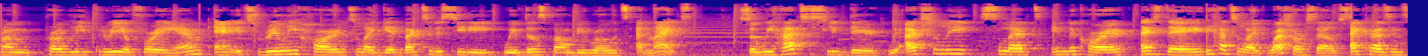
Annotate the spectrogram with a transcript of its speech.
from probably 3 or 4 a.m. and it's really hard to like get back to the city with those bumpy roads at night. So we had to sleep there. We actually slept in the car. Next day, we had to like wash ourselves. My cousins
